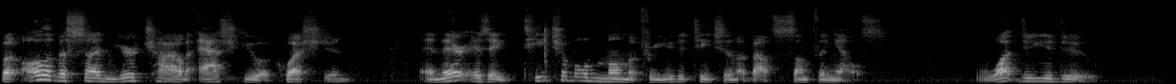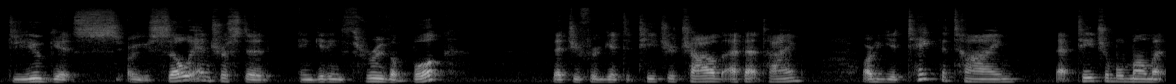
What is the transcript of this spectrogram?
But all of a sudden, your child asks you a question, and there is a teachable moment for you to teach them about something else. What do you do? Do you get, are you so interested in getting through the book that you forget to teach your child at that time? Or do you take the time, that teachable moment,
